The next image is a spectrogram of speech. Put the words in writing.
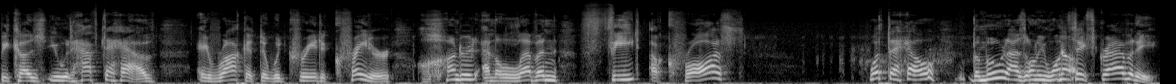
Because you would have to have a rocket that would create a crater 111 feet across. What the hell? The moon has only one No. sixth gravity.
